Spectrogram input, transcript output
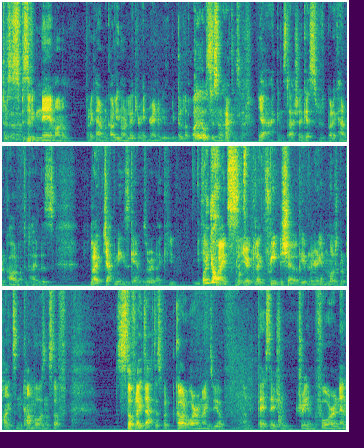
There's a Uh, specific name on them, but I can't recall. You know, like you're hitting your enemies and you build up. Oh, it's points just a hack and slash. Yeah, hack and slash, I guess, but I can't recall what the title is. Like Japanese games where like you, you Oh, get yeah. points, you're like beating the shit out of people and you're getting multiple points and combos and stuff. Stuff like that. That's what God of War reminds me of on PlayStation Three and before, and then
